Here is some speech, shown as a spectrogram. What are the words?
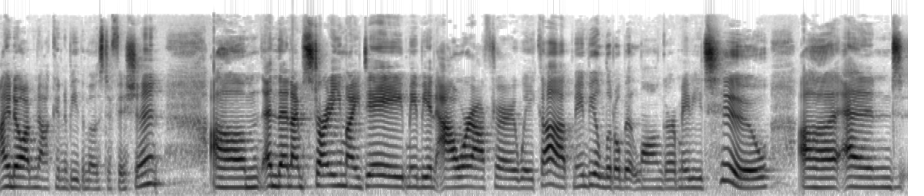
I know I'm not going to be the most efficient. Um, and then I'm starting my day maybe an hour after I wake up, maybe a little bit longer, maybe two, uh, and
